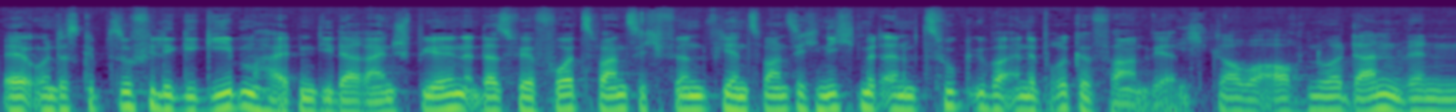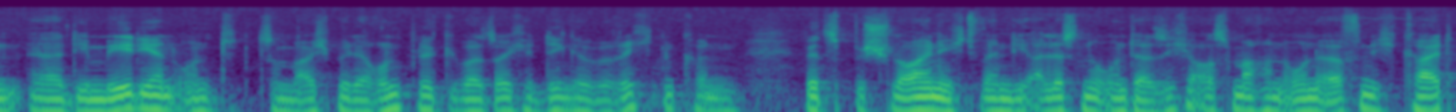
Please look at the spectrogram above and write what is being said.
äh, und es gibt so viele Gegebenheiten, die da reinspielen, dass wir vor 2024 nicht mit einem Zug über eine Brücke fahren werden. Ich glaube auch nur dann, wenn äh, die Medien und zum Beispiel der Rundblick über solche Dinge berichten können, wird es beschleunigt. Wenn die alles nur unter sich ausmachen, ohne Öffentlichkeit,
